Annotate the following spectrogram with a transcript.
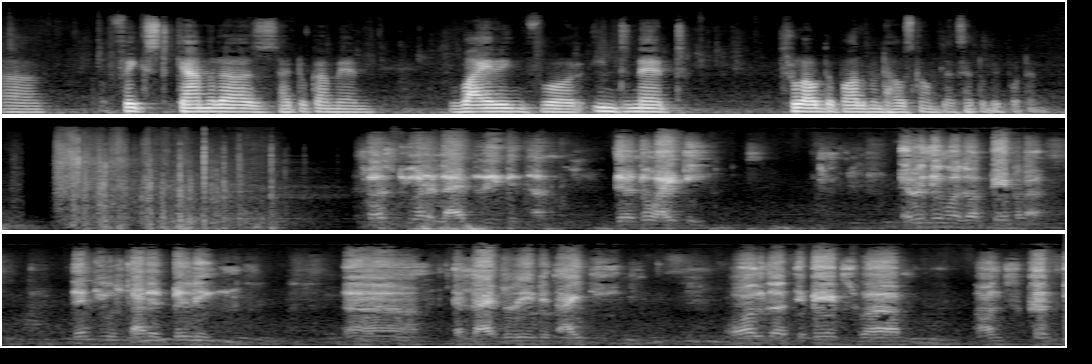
uh, fixed cameras had to come in, wiring for internet throughout the Parliament House complex had to be put in. First, you had a library with none. There was no IT. Everything paper. Then you started building uh, a library with IT. All the debates were on script,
